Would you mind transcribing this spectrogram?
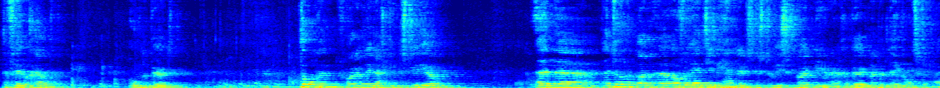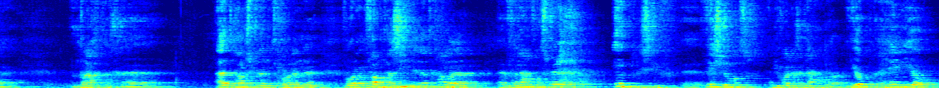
te veel geld. Om de beurt. Tonnen voor een middag in de studio. En, en toen uh, overleed Jimi Hendrix, dus toen is het nooit meer gebeurd. Maar dat leek ons een, prachtig uitgangspunt voor een, voor een fantasie. En dat gaan we vanavond spelen, inclusief visuals. Die worden gedaan door Job Genio.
